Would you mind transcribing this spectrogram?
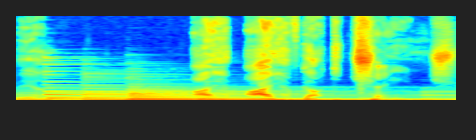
man, I, I have got to change.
